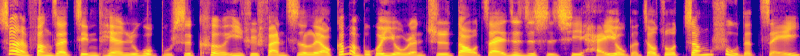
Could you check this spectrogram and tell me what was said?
虽然放在今天，如果不是刻意去翻资料，根本不会有人知道，在日治时期还有个叫做张富的贼。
